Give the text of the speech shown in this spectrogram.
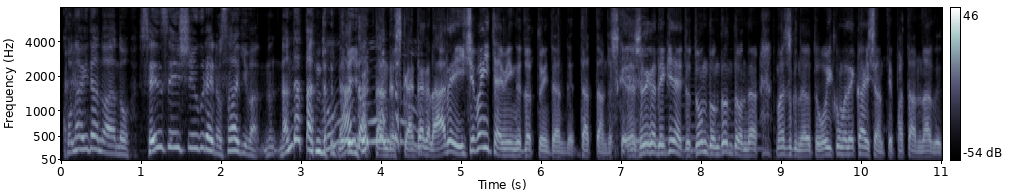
この間のあの先々週ぐらいの騒ぎはな何だったんだ何だったんですか？だからあれ一番いいタイミングだったんでだったんですけどそれができないとどんどんどんどんなまずくなると追い込まれ解散ってパターンになるん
